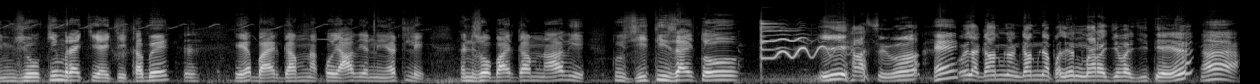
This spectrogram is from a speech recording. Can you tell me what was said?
સમજો કેમ રાખી આગી ખબર? હે. એ બહાર ગામના કોઈ આવે નહીં એટલે. અને જો બહાર ગામના આવે તું જીતી જાય તો ઈ હાસુ હો. ઓલા ગામના ગામના ભલેન મારા જેવા જીતે હે. હા.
